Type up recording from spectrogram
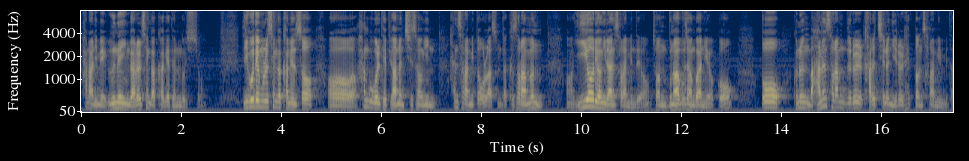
하나님의 은혜인가를 생각하게 되는 것이죠. 니고데모를 생각하면서 어, 한국을 대표하는 지성인 한 사람이 떠올랐습니다. 그 사람은 어, 이어령이라는 사람인데요. 전 문화부 장관이었고 또 그는 많은 사람들을 가르치는 일을 했던 사람입니다.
